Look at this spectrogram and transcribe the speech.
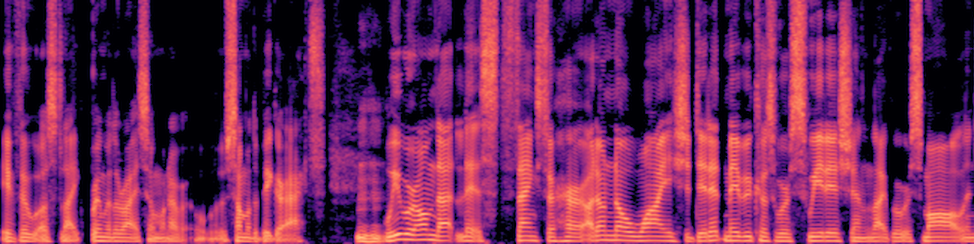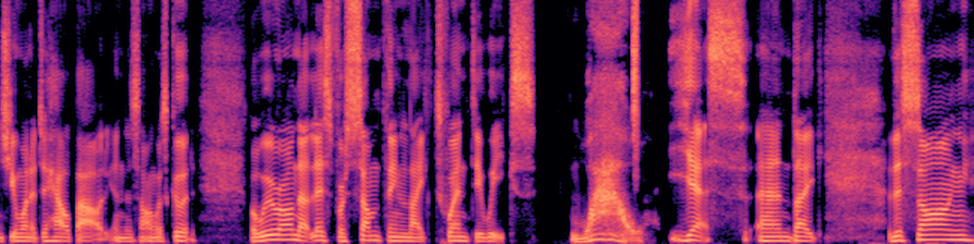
If it was like Bring Me the Horizon, whatever, some of the bigger acts Mhm. we were on that list thanks to her. I don't know why she did it. Maybe because we're Swedish and like we were small and she wanted to help out and the song was good. But we were on that list for something like 20 weeks. Wow. Yes. And like the song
